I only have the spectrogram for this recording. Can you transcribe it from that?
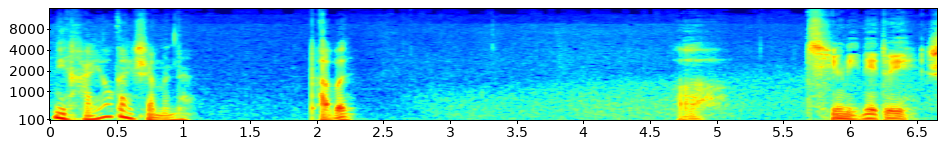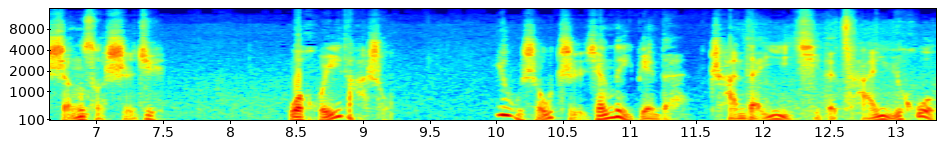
你还要干什么呢？他问。哦，清理那堆绳索石具。我回答说，用手指向那边的缠在一起的残余货物。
